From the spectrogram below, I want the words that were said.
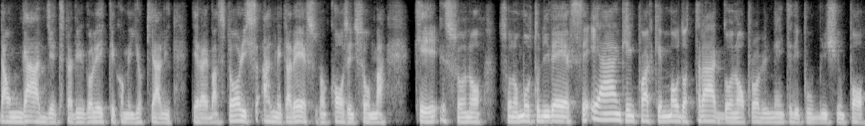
da un gadget, tra virgolette, come gli occhiali di Ray-Ban Stories al metaverso, sono cose insomma che sono, sono, molto diverse e anche in qualche modo attraggono probabilmente dei pubblici un po',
